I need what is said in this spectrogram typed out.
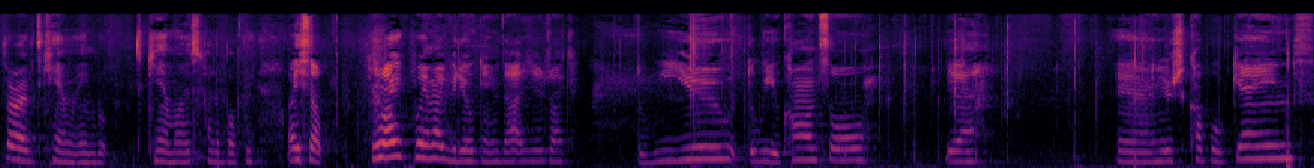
sorry if the camera angle. The camera is kind of bumpy. Alright, so here I play my video games. That is like the Wii U, the Wii U console. Yeah. And here's a couple games.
